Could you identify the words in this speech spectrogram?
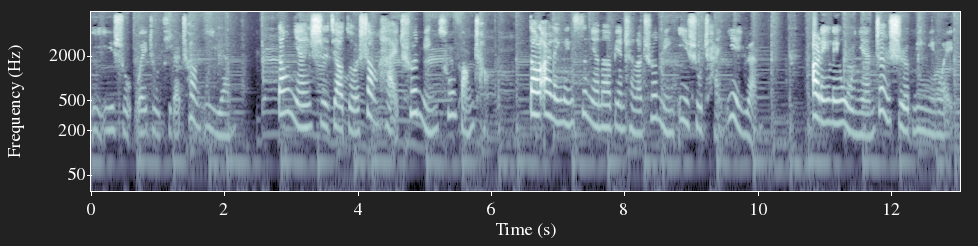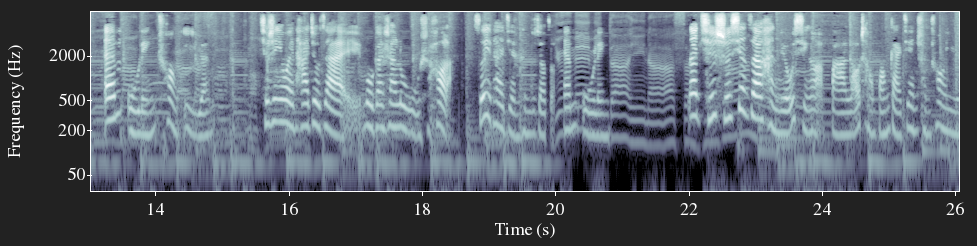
意艺术为主题的创意园，当年是叫做上海春明粗纺厂，到了二零零四年呢变成了春明艺术产业园。二零零五年正式命名为 M 五零创意园。其实因为它就在莫干山路五十号了，所以它的简称就叫做 M 五零。那其实现在很流行啊，把老厂房改建成创意园。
